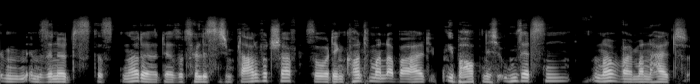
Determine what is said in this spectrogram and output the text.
im, im Sinne des, des ne, der, der sozialistischen Planwirtschaft. So, den konnte man aber halt überhaupt nicht umsetzen, ne, weil man halt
